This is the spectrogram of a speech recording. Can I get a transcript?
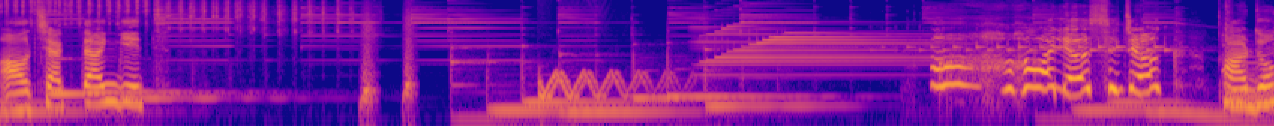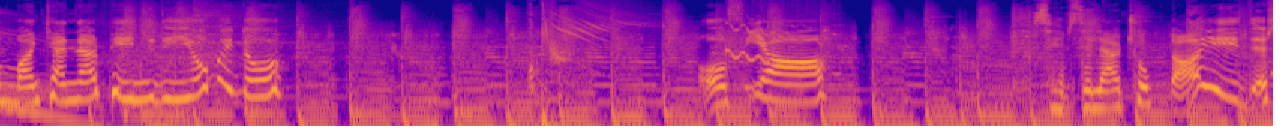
Alçaktan git. Ah, hala sıcak. Pardon mankenler peyniri yiyor muydu? Of ya. Sebzeler çok daha iyidir.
